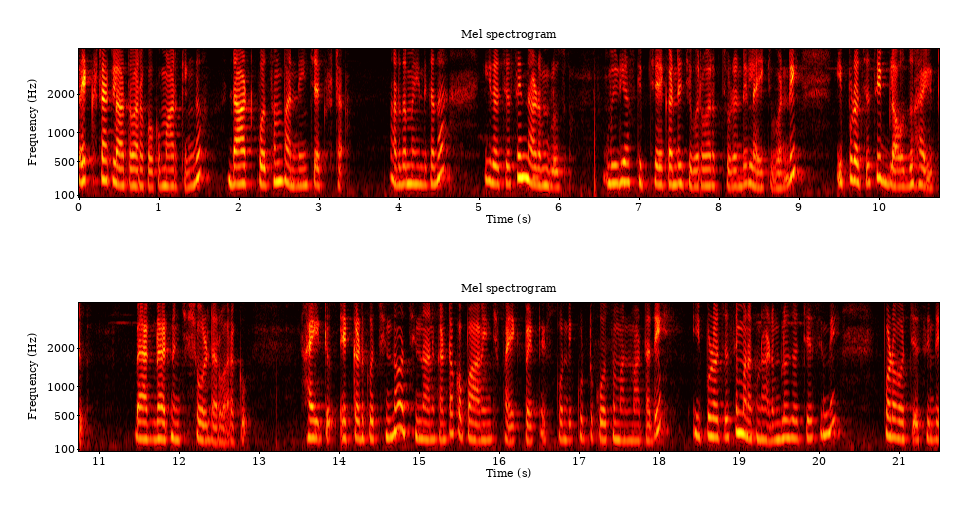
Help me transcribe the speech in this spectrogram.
ఎక్స్ట్రా క్లాత్ వరకు ఒక మార్కింగ్. డాట్ కోసం వన్ ఇంచ్ ఎక్స్ట్రా. అర్థమైంది కదా? ఇది వచ్చేసి నడుం బ్లౌజ్ వీడియో స్కిప్ చేయకండి చివరి వరకు చూడండి లైక్ ఇవ్వండి. ఇప్పుడు వచ్చేసి బ్లౌజ్ హైట్. బ్యాక్ డాట్ నుంచి షోల్డర్ వరకు. హైట్ ఎక్కడికి వచ్చిందో వచ్చిన దానికంటే ఒక పావు పైకి పెట్టేసుకోండి కుట్టు కోసం అనమాట అది. ఇప్పుడు వచ్చేసి మనకు నడుము బ్లౌజ్ వచ్చేసింది పొడవ వచ్చేసింది.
